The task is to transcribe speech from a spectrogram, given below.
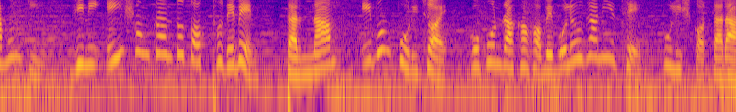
এমনকি যিনি এই সংক্রান্ত তথ্য দেবেন, তার নাম এবং পরিচয় গোপন রাখা হবে বলেও জানিয়েছে পুলিশ কর্তারা।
